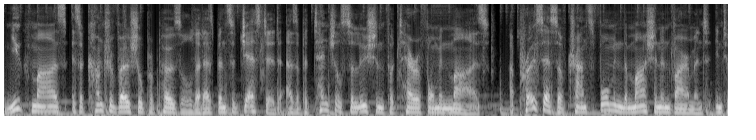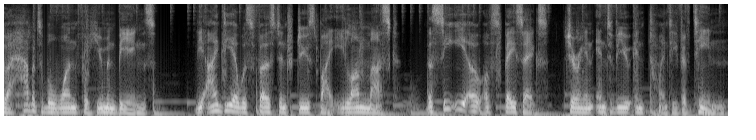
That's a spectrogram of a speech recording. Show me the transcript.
Nuke Mars is a controversial proposal that has been suggested as a potential solution for terraforming Mars, a process of transforming the Martian environment into a habitable one for human beings. The idea was first introduced by Elon Musk, the CEO of SpaceX, during an interview in 2015.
